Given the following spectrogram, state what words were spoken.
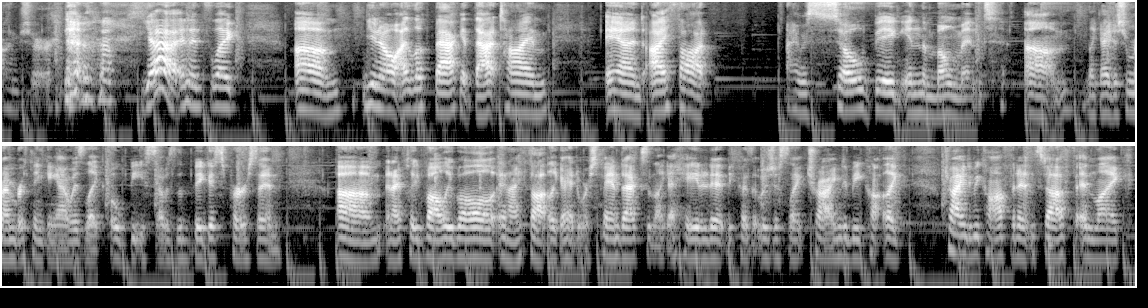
I'm sure. yeah, and it's like um, you know, I look back at that time and I thought I was so big in the moment. Um, like I just remember thinking I was like obese. I was the biggest person um, and I played volleyball, and I thought like I had to wear spandex, and like I hated it because it was just like trying to be co- like trying to be confident and stuff, and like,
